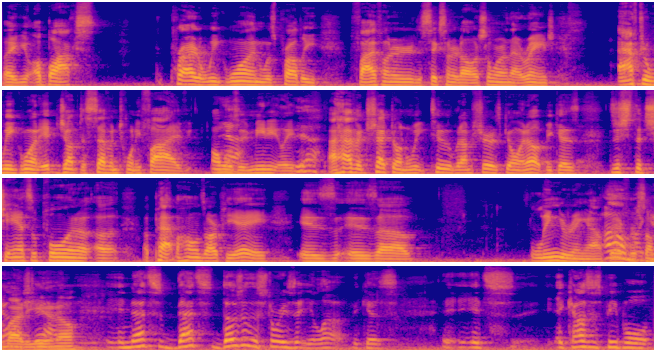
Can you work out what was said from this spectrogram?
like you know, a box prior to week one was probably five hundred to six hundred dollars somewhere in that range. After week one, it jumped to seven twenty five almost Yeah. immediately. Yeah. I haven't checked on week two, but I'm sure it's going up because just the chance of pulling a, a, a Pat Mahomes RPA is is uh, lingering out there oh for somebody. gosh, yeah. You know, and that's that's those are the stories that you love because it's it causes people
